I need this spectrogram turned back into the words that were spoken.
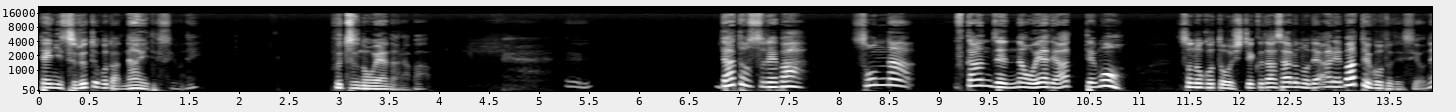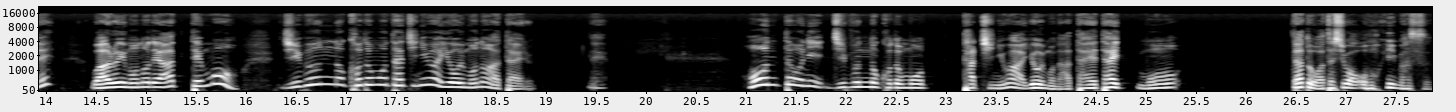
手にするということはないですよね普通の親ならば。だとすればそんな不完全な親であってもそのことをしてくださるのであればということですよね。悪いものであっても自分の子供たちには良いものを与える。ね、本当に自分の子供たちには良いものを与えたいものだと私は思います。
